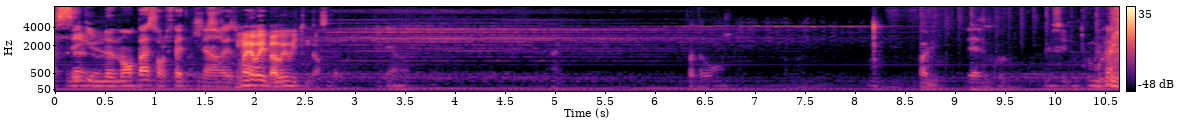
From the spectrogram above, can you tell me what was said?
c'est il ne ment pas sur le fait qu'il a un réseau. Oui, oui, bah oui, oui, ton personnage. Toi, t'as Orange Pas lui. Il a le coup. C'est le coup mobile.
